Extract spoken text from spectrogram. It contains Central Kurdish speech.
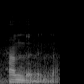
الحمدللە.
